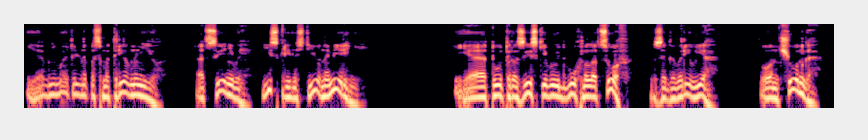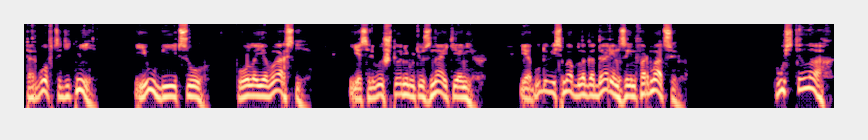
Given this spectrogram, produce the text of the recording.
Я внимательно посмотрел на нее, оценивая искренность ее намерений. «Я тут разыскиваю двух молодцов», — заговорил я. «Он Чонга, торговца детьми, и убийцу, Пола Яварский. Если вы что-нибудь узнаете о них, я буду весьма благодарен за информацию». Пусть Аллах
